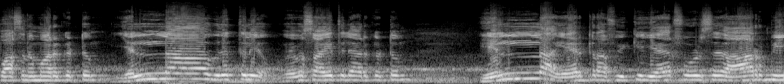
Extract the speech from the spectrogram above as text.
பாசனமாக இருக்கட்டும் எல்லா விதத்துலேயும் விவசாயத்திலையாக இருக்கட்டும் எல்லா ஏர் டிராஃபிக்கு ஏர்ஃபோர்ஸு ஆர்மி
